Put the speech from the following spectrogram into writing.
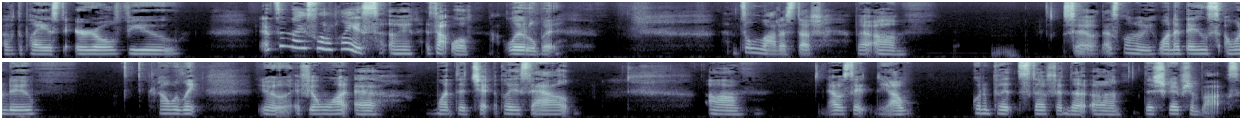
of the place, the aerial view. It's a nice little place. I mean, it's not well, not little, but it's a lot of stuff. But um so that's gonna be one of the things I wanna do. I will link you know, if you want uh want to check the place out. Um I would say yeah, I'm gonna put stuff in the uh, description box.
